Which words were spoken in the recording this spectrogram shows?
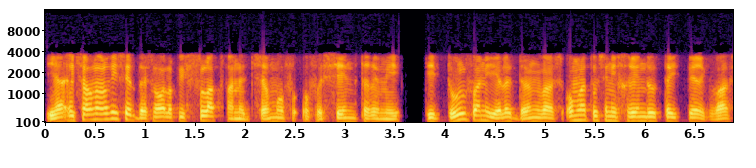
Ja, ek sal nou nog sê dis nou al op die vlak van 'n gym of of 'n sentrum. Die doel van die hele ding was omdat ons in die Grendel tydperk was,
